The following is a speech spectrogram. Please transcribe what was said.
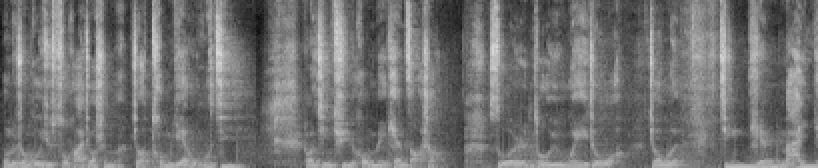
我们中国有句俗话叫什么？叫童言无忌。然后进去以后，每天早上，所有人都会围着我，就要问今天买哪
